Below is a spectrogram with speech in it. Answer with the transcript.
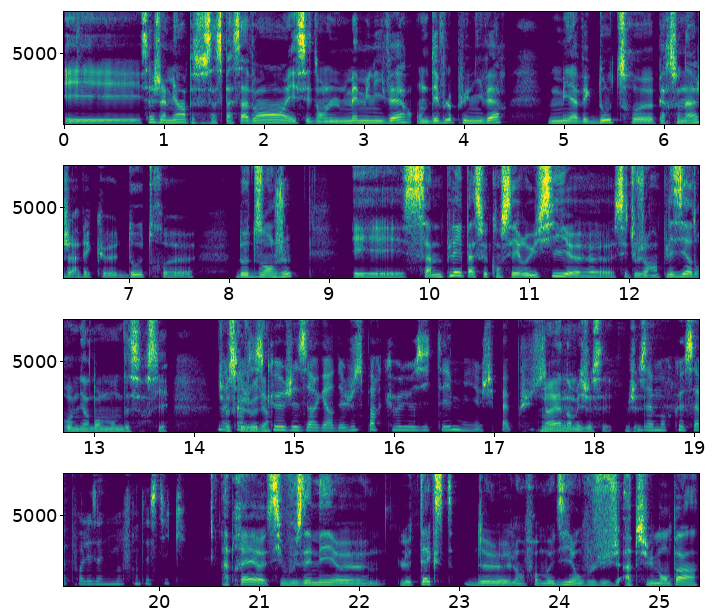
Et ça, j'aime bien parce que ça se passe avant et c'est dans le même univers. On développe l'univers, mais avec d'autres euh, personnages, avec d'autres, d'autres enjeux. Et ça me plaît parce que quand c'est réussi, euh, c'est toujours un plaisir de revenir dans le monde des sorciers. Tu vois ce que je veux dire que je les ai regardés juste par curiosité, mais j'ai pas plus Ouais, euh, non, mais je sais, je d'amour que ça pour les animaux fantastiques. Après, euh, si vous aimez le texte de l'enfant maudit, on vous juge absolument pas. hein.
